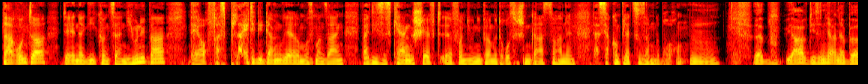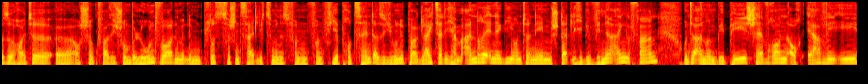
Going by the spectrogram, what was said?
Darunter der Energiekonzern Uniper, der ja auch fast pleite gegangen wäre, muss man sagen, weil dieses Kerngeschäft äh, von Uniper mit russischem Gas zu handeln, das ist ja komplett zusammengebrochen. Mhm. Ja, die sind ja an der Börse heute äh, auch schon quasi schon belohnt worden mit einem Plus zwischenzeitlich zumindest von, von 4 Prozent also Juniper. Gleichzeitig haben andere Energieunternehmen stattliche Gewinne eingefahren, unter anderem BP, Chevron, auch RWE.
